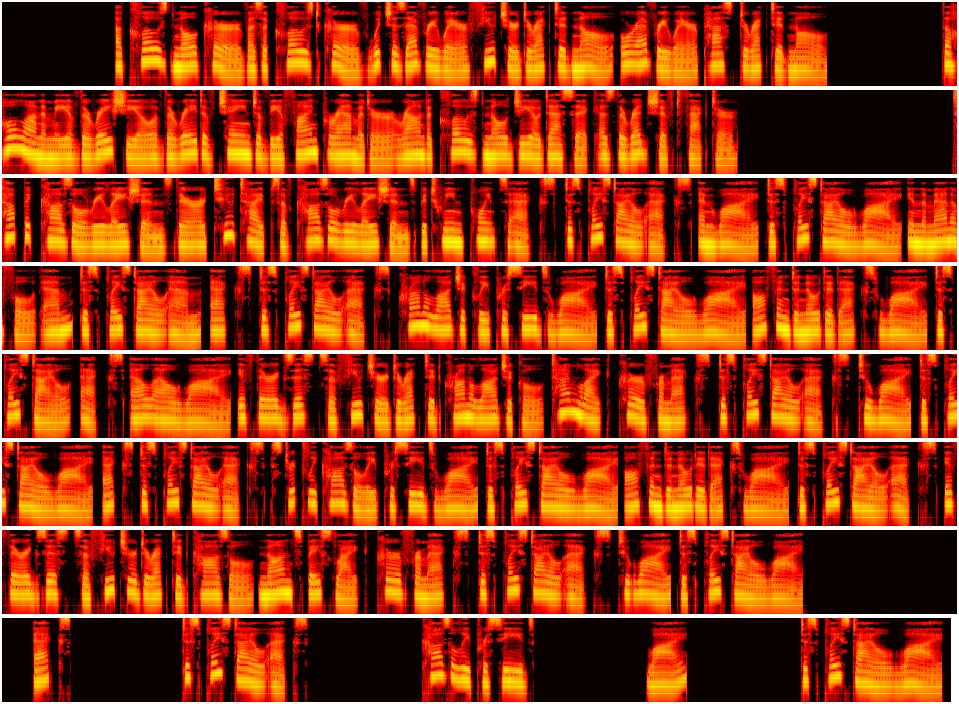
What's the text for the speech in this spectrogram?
A closed null curve is a closed curve which is everywhere future-directed null or everywhere past-directed null. The holonomy of the ratio of the rate of change of the affine parameter around a closed null geodesic is the redshift factor. Topic causal relations. There are two types of causal relations between points x, x and y, y in the manifold M, M x, x chronologically precedes y, y often denoted x y, x LLY if there exists a future directed chronological timelike curve from x, x to y, y x x display style x strictly causally precedes y display style y often denoted xy display style x. If there exists a future directed causal non-spacelike curve from x display style x to y display style y. X display style x causally precedes y display style y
